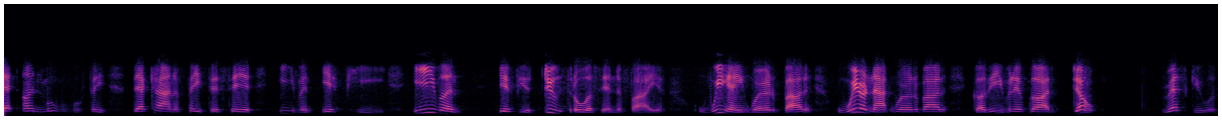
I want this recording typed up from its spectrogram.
that unmovable faith, that kind of faith that said, even if He, even if you do throw us in the fire, we ain't worried about it. We're not worried about it because even if God don't rescue us,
